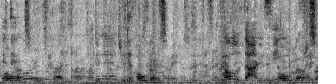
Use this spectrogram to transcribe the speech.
Hold on, so it's quiet. What do they have? Hold on, dancing. Hold on, so.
